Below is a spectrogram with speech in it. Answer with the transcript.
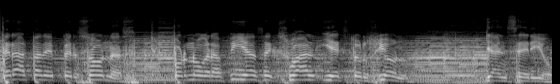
trata de personas, pornografía sexual y extorsión. Ya en serio,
